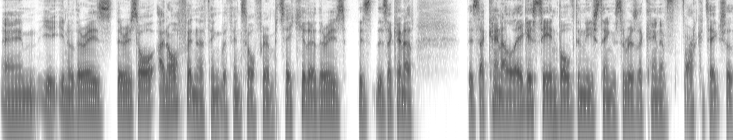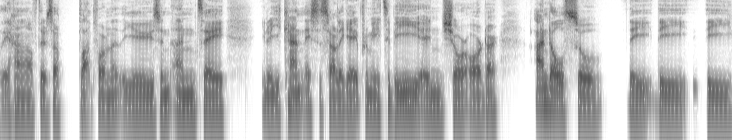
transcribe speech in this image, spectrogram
Um, you, you know there is there is all, and often I think within software in particular there is there's there's a kind of there's a kind of legacy involved in these things. There is a kind of architecture that they have. There's a platform that they use, and and uh, you know you can't necessarily get from A to B in short order. And also the the the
